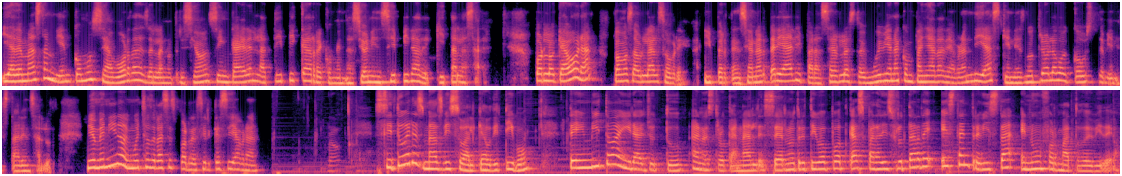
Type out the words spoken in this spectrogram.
y además también cómo se aborda desde la nutrición sin caer en la típica recomendación insípida de quita la sal. Por lo que ahora vamos a hablar sobre hipertensión arterial y para hacerlo estoy muy bien acompañada de Abraham Díaz, quien es nutriólogo y coach de bienestar en salud. Bienvenido y muchas gracias por decir que sí, Abraham. Si tú eres más visual que auditivo, te invito a ir a YouTube, a nuestro canal de Ser Nutritivo Podcast, para disfrutar de esta entrevista en un formato de video.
